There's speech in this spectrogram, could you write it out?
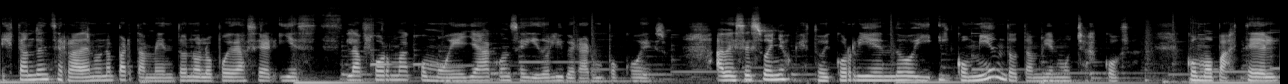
estando encerrada en un apartamento no lo puede hacer y es la forma como ella ha conseguido liberar un poco eso. A veces sueños que estoy corriendo y, comiendo también muchas cosas, como pastel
